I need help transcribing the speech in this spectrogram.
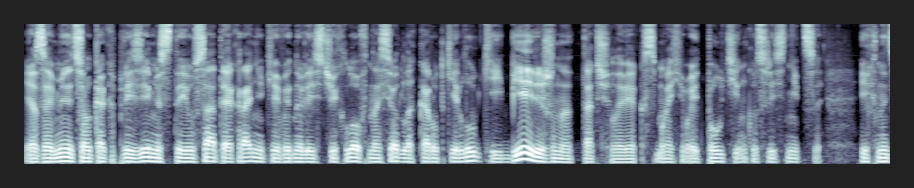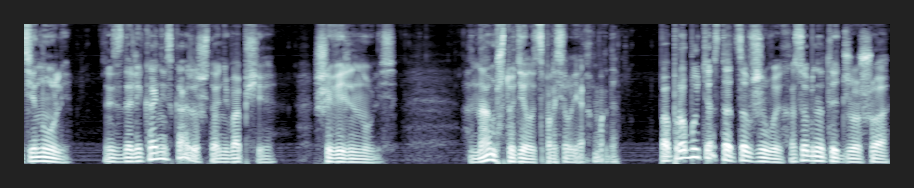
Я заметил, как приземистые усатые охранники вынули из чехлов на седлах короткие луки и бережно, так человек смахивает паутинку с ресницы, их натянули. Издалека не скажешь, что они вообще шевельнулись. «А нам что делать?» — спросил я Ахмада. «Попробуйте остаться в живых, особенно ты, Джошуа.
